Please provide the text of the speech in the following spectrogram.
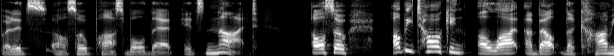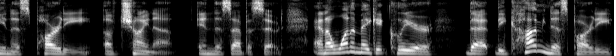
but it's also possible that it's not. Also, I'll be talking a lot about the Communist Party of China in this episode, and I want to make it clear that the Communist Party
